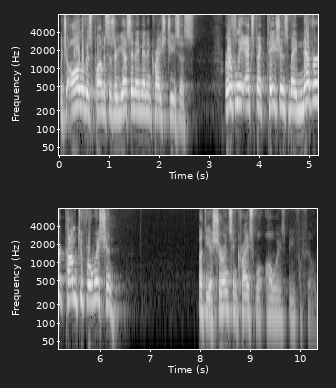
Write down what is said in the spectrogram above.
which all of His promises are yes and amen in Christ Jesus. Earthly expectations may never come to fruition, but the assurance in Christ will always be fulfilled.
